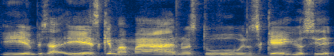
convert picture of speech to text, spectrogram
y empieza, y es que mamá no estuvo y no sé qué, yo así de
